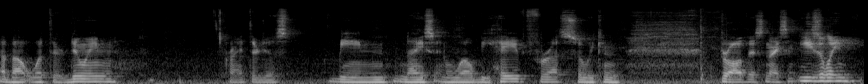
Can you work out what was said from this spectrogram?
about what they're doing right? They're just being nice and well behaved for us so we can draw this nice and easily.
